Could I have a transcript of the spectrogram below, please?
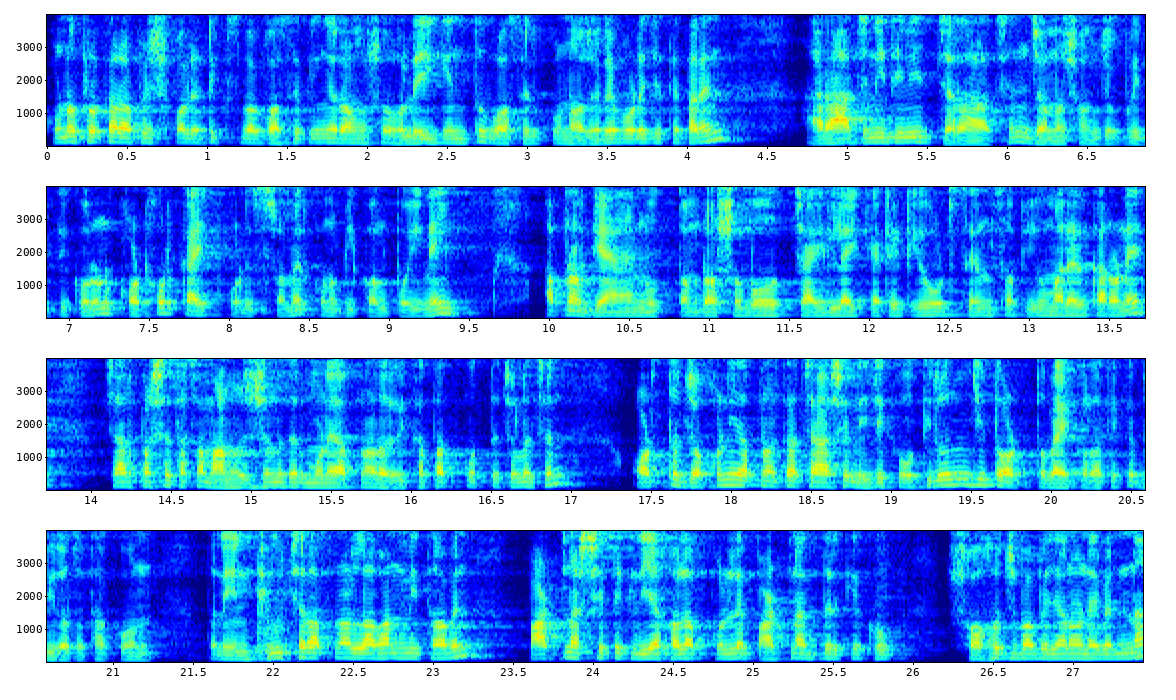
কোনো প্রকার অফিস পলিটিক্স বা গসিপিংয়ের অংশ হলেই কিন্তু বসের নজরে পড়ে যেতে পারেন। আর রাজনীতিবিদ যারা আছেন, জনসংযোগ বৃদ্ধি করুন, কঠোর কায়িক পরিশ্রমের কোনো বিকল্পই নেই। আপনার জ্ঞান, উত্তম রসবোধ child like attitude sense of হিউমারের কারণে চারপাশে থাকা মানুষজনদের মনে আপনারা রেখাপাত করতে চলেছেন। অর্থ যখনই আপনার কাছে আসে, নিজেকে অতিরঞ্জিত অর্থ ব্যয় করা থেকে বিরত থাকুন। তাহলে ইন ফিউচার আপনার লাভান্বিত হবেন। পার্টনারশিপে ক্রিয়াকলাপ করলে পার্টনারদেরকে খুব সহজভাবে যেন নেবেন না।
